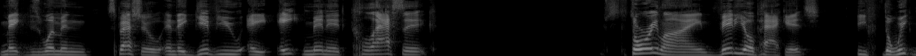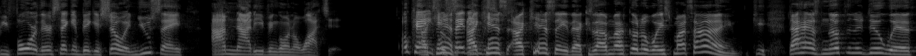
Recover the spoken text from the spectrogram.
make these women special and they give you a eight minute classic storyline video package be- the week before their second biggest show and you say i'm not even going to watch it okay I can't. so say I can't. I can't say that because I'm not going to waste my time. That has nothing to do with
